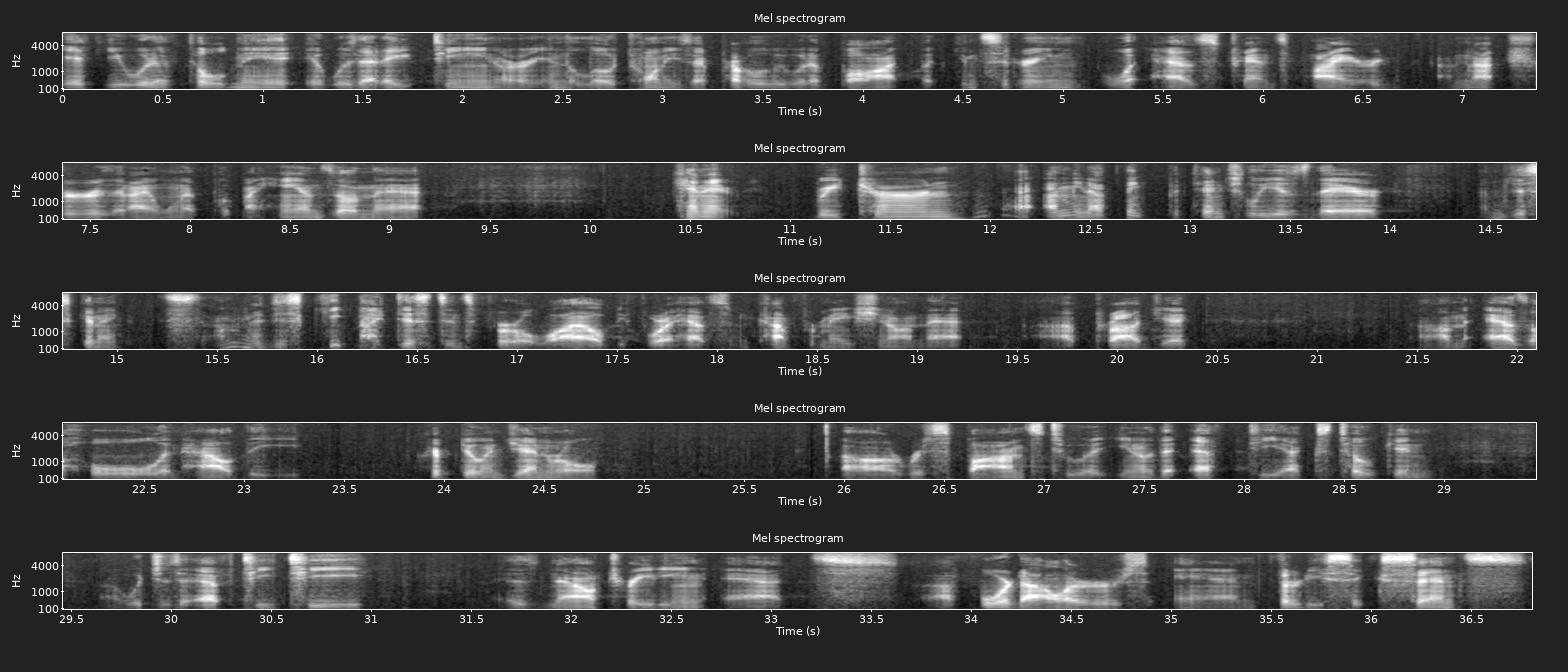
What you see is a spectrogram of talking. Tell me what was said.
If you would have told me it was at 18 or in the low 20s, I probably would have bought. But considering what has transpired, I'm not sure that I want to put my hands on that. Can it return? I mean, I think potentially is there. I'm just gonna I'm gonna just keep my distance for a while before I have some confirmation on that uh, project um, as a whole and how the crypto in general uh, responds to it. You know, the FTX token, uh, which is FTT, is now trading at uh, four dollars and thirty six cents.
